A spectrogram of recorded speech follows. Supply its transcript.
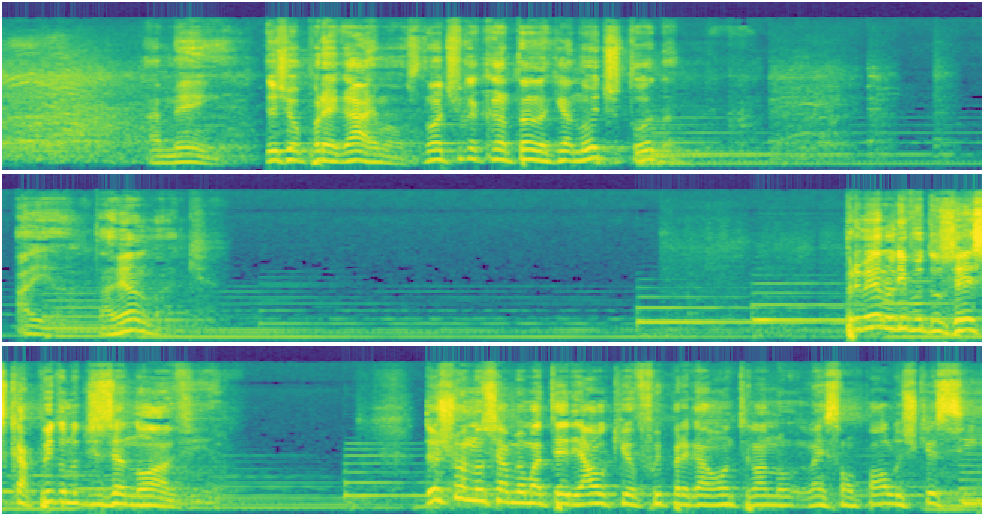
Amém. Deixa eu pregar, irmãos. Senão a gente fica cantando aqui a noite toda. Aí, ó. Tá vendo, Mike? Primeiro livro dos Reis, capítulo 19. Deixa eu anunciar meu material que eu fui pregar ontem lá, no- lá em São Paulo. Esqueci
